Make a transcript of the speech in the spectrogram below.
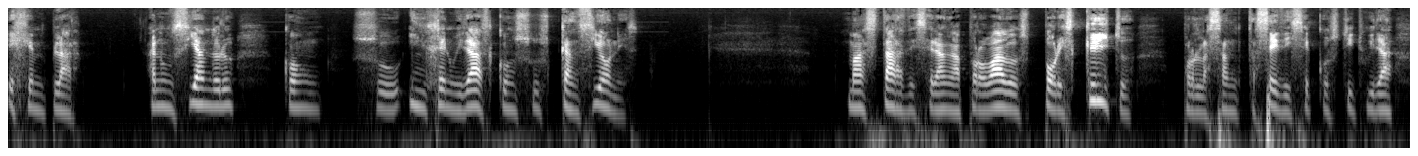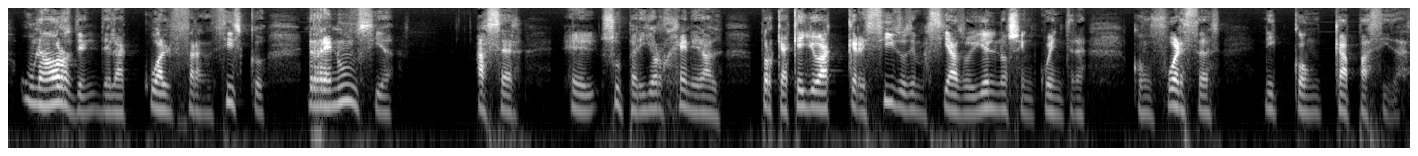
ejemplar, anunciándolo con su ingenuidad, con sus canciones. Más tarde serán aprobados por escrito por la Santa Sede y se constituirá una orden de la cual Francisco renuncia a ser el superior general, porque aquello ha crecido demasiado y él no se encuentra con fuerzas ni con capacidad.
